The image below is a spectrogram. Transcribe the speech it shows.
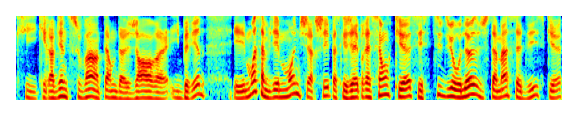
qui, qui, reviennent souvent en termes de genre hybride. Et moi, ça me vient moins me chercher parce que j'ai l'impression que ces studios-là, justement, se disent que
